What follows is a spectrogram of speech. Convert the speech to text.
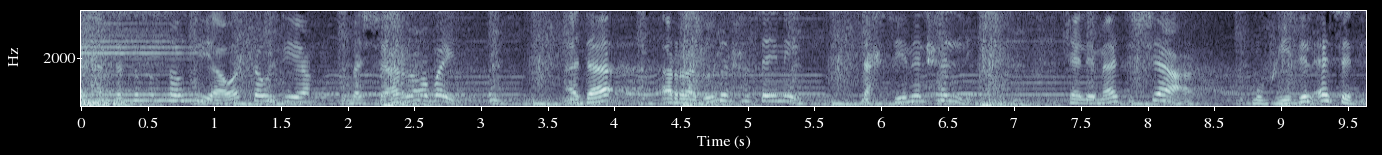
الهندسة الصوتية والتوزيع بشار العبيدي أداء الردود الحسيني تحسين الحلي كلمات الشاعر مفيد الأسدي.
